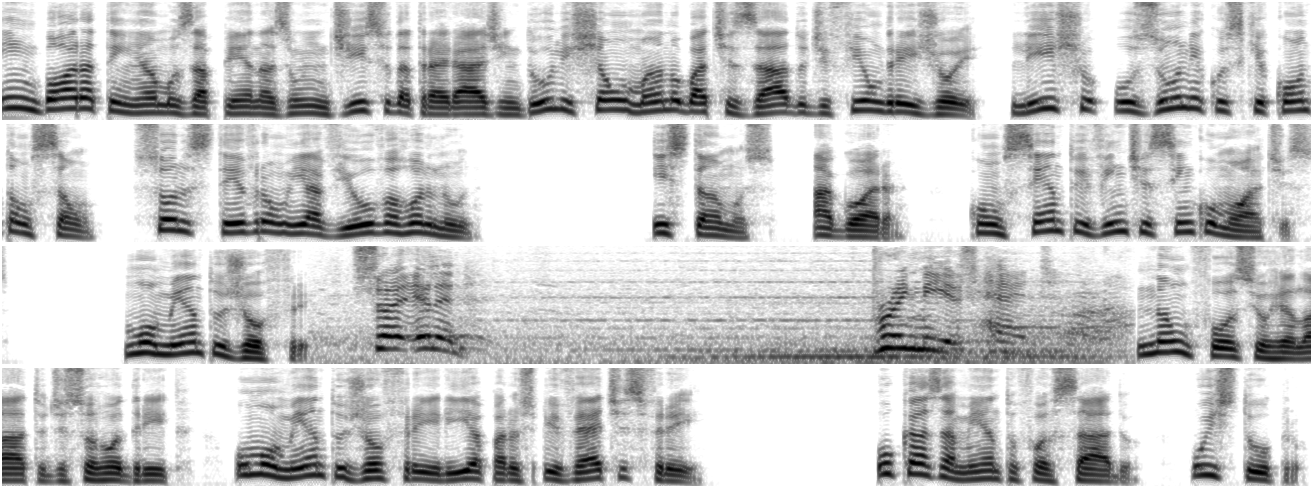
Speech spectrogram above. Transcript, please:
Embora tenhamos apenas um indício da trairagem do lixão humano batizado de Fion Greyjoy, lixo, os únicos que contam são Sorstevron e a viúva Hornud. Estamos, agora, com 125 mortes. Momento Joffre. Sir Ilyn, bring me his head. Não fosse o relato de Sir Roderick, o momento Joffre iria para os pivetes Frey. O casamento forçado, o estupro,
